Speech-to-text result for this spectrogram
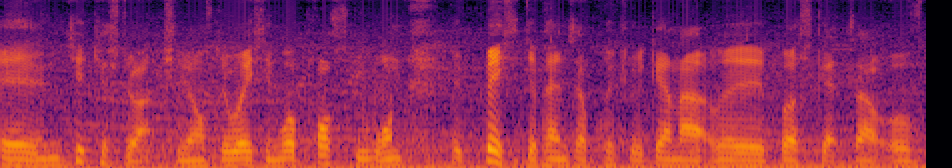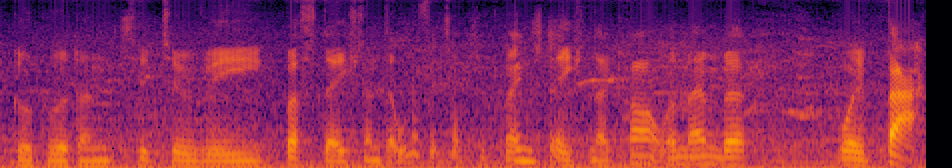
in Chichester actually after racing, well possibly one, it basically depends how quickly get out, the bus gets out of Goodwood and to, to the bus station, I don't know if it's up to the train station, I can't remember. Way back,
